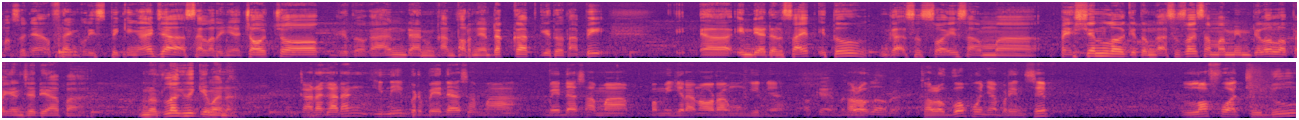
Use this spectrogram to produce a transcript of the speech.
maksudnya frankly speaking aja salarynya cocok gitu kan dan kantornya dekat gitu tapi uh, in the other side itu nggak sesuai sama passion lo gitu nggak sesuai sama mimpi lo lo pengen jadi apa menurut lo itu gimana? kadang-kadang ini berbeda sama beda sama pemikiran orang mungkin ya. Kalau berarti? kalau gue punya prinsip love what you do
